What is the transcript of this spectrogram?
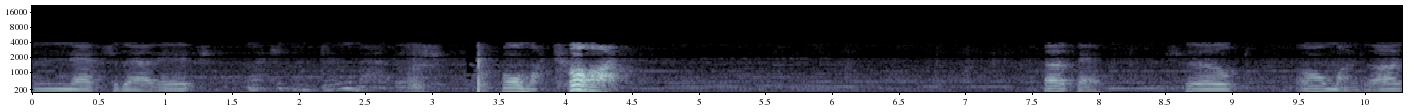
And that's about it. Oh my god! Okay. So, oh my god.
